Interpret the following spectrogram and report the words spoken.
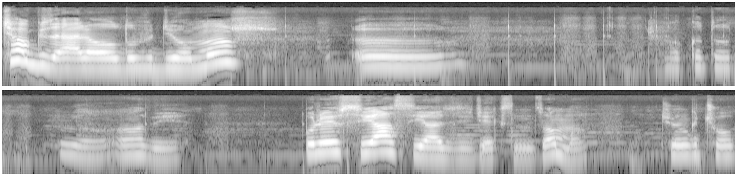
Çok güzel oldu videomuz. Ee, o kadar ya abi. Buraya siyah siyah diyeceksiniz ama. Çünkü çok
